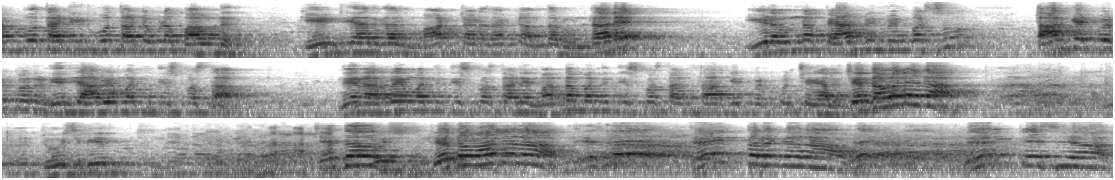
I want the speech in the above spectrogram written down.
అటుపోతా అంటే ఇటుపోతా అంటే కూడా బాగుండదు. కేటీఆర్ గారు మాట్లాడడానికి అందరు ఉండాలి. ఈడ ఉన్న ఫ్యామిలీ మెంబర్సు టార్గెట్ పెట్టుకొని నేను యాభై మందిని తీసుకొస్తా నేను అరవై మందిని తీసుకొస్తా నేను వంద మందిని తీసుకొస్తా అని టార్గెట్ పెట్టుకొని చేయాలి. చేద్దామా లేదా? జోషి చేద్దామా లేదా? జై తెలంగాణ. జై కేసీఆర్.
